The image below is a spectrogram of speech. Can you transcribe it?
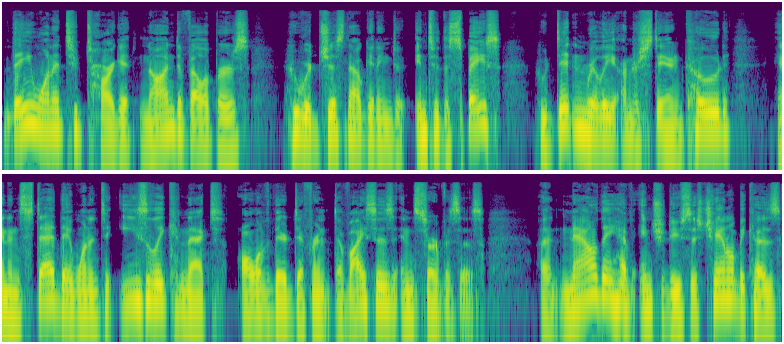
they wanted to target non developers who were just now getting to, into the space, who didn't really understand code, and instead they wanted to easily connect all of their different devices and services. Uh, now they have introduced this channel because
